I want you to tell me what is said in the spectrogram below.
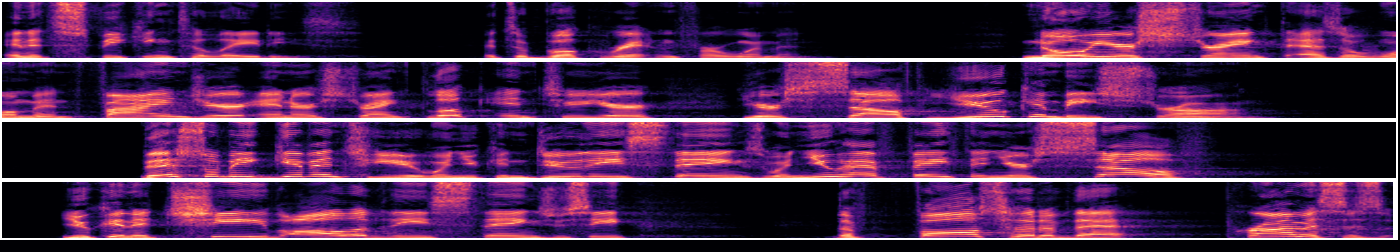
And it's speaking to ladies. It's a book written for women. Know your strength as a woman. Find your inner strength. Look into your, yourself. You can be strong. This will be given to you when you can do these things. When you have faith in yourself, you can achieve all of these things. You see, the falsehood of that promise is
